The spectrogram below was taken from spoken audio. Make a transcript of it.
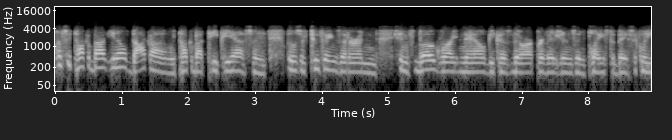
unless we talk about you know DACA and we talk about TPS, and those are two things that are in in vogue right now because there are provisions in place to basically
